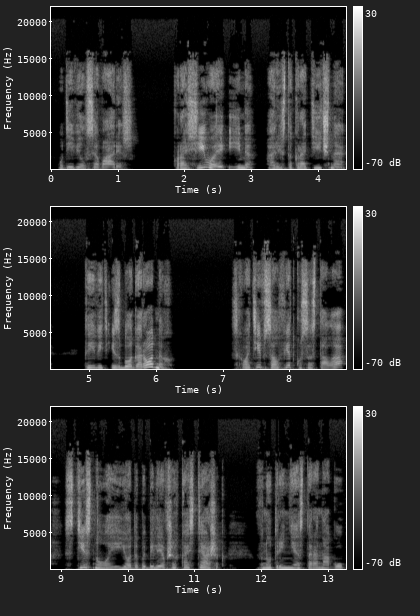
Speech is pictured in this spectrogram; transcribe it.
– удивился Варис. «Красивое имя, аристократичное. Ты ведь из благородных?» Схватив салфетку со стола, стиснула ее до побелевших костяшек. Внутренняя сторона губ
